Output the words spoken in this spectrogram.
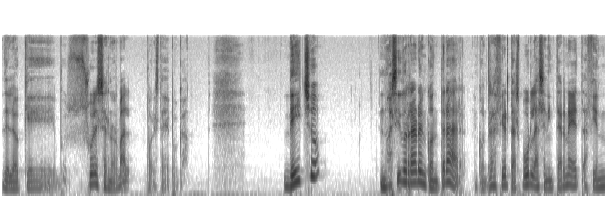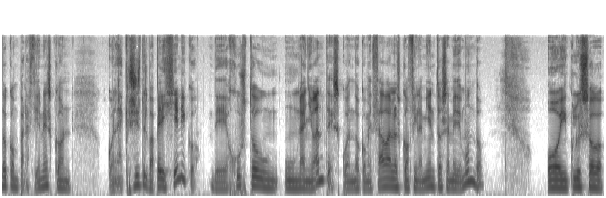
de lo que pues, suele ser normal por esta época. De hecho, no ha sido raro encontrar, ciertas burlas en Internet haciendo comparaciones con, la crisis del papel higiénico de justo un, año antes, cuando comenzaban los confinamientos en medio mundo. O incluso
